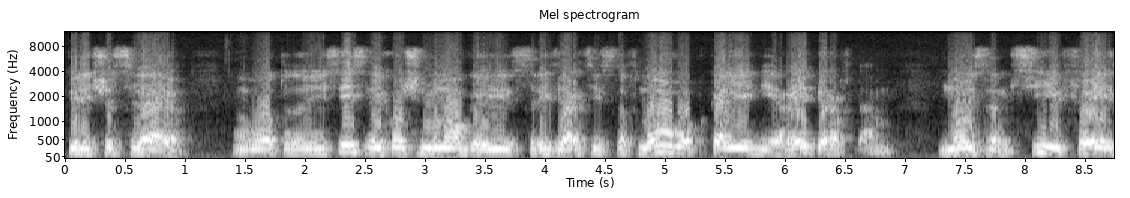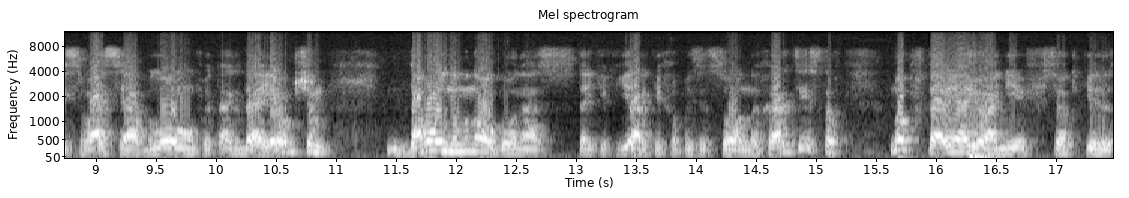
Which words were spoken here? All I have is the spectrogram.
перечисляю. Вот. Естественно, их очень много и среди артистов нового поколения, рэперов, там, Noise MC, Фейс, Вася Обломов и так далее. В общем, довольно много у нас таких ярких оппозиционных артистов, но, повторяю, они все-таки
